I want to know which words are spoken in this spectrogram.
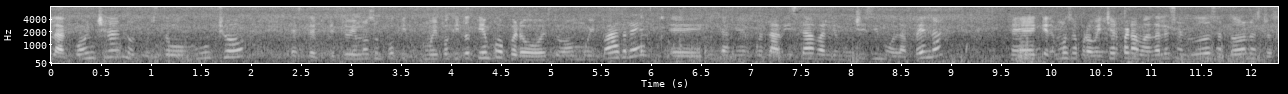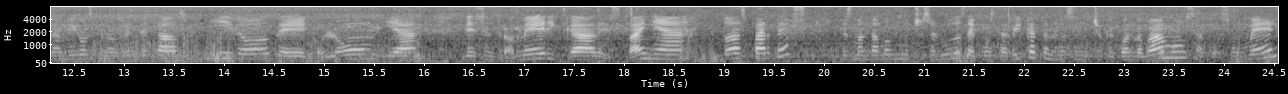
La Concha, nos gustó mucho. Este, estuvimos un poquito, muy poquito tiempo, pero estuvo muy padre. Eh, y también pues la vista valió muchísimo la pena. Eh, queremos aprovechar para mandarles saludos a todos nuestros amigos que nos ven de Estados Unidos, de Colombia, de Centroamérica, de España, de todas partes. Les mandamos muchos saludos de Costa Rica, también nos han dicho que cuando vamos a Cozumel,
